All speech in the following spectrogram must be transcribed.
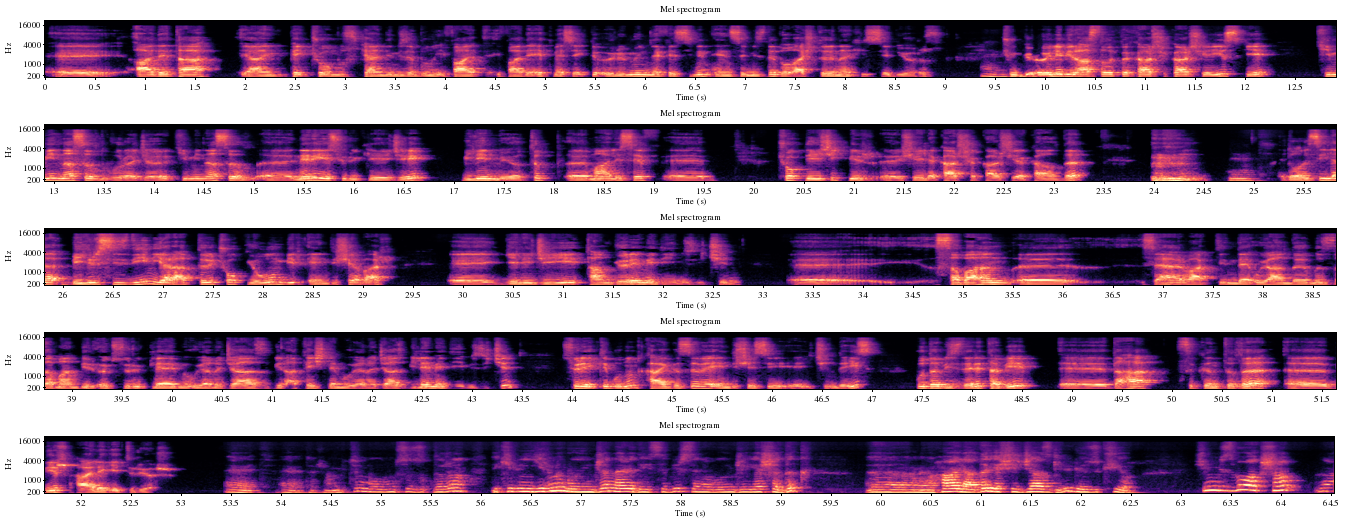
e, adeta yani pek çoğumuz kendimize bunu ifade, ifade etmesek de ölümün nefesinin ensemizde dolaştığını hissediyoruz. Evet. Çünkü öyle bir hastalıkla karşı karşıyayız ki kimi nasıl vuracağı, kimi nasıl e, nereye sürükleyeceği bilinmiyor. Tıp e, maalesef e, çok değişik bir e, şeyle karşı karşıya kaldı. evet. Dolayısıyla belirsizliğin yarattığı çok yoğun bir endişe var e, geleceği tam göremediğimiz için e, sabahın e, seher vaktinde uyandığımız zaman bir öksürükle mi uyanacağız, bir ateşle mi uyanacağız bilemediğimiz için sürekli bunun kaygısı ve endişesi e, içindeyiz. Bu da bizleri tabii e, daha sıkıntılı e, bir hale getiriyor. Evet, evet hocam. Bütün bu olumsuzlukları 2020 boyunca neredeyse bir sene boyunca yaşadık e, hala da yaşayacağız gibi gözüküyor. Şimdi biz bu akşam e,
